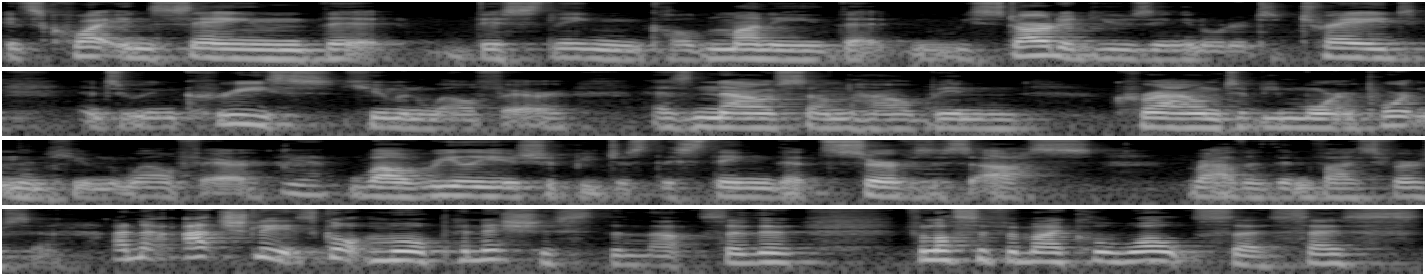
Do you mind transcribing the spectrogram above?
it's quite insane that this thing called money that we started using in order to trade and to increase human welfare has now somehow been crowned to be more important than human welfare, Yeah. while really it should be just this thing that serves us rather than vice versa. And actually, it's got more pernicious than that. So the philosopher Michael Walzer says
